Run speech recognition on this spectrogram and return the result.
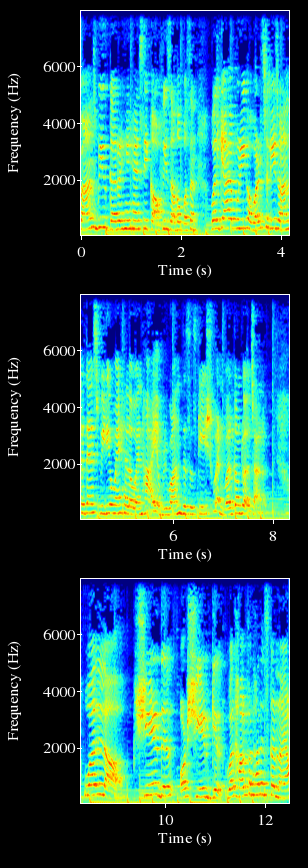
फैंस भी कर रहे हैं इसे काफ़ी ज़्यादा पसंद। बल क्या है पूरी खबर, चलिए जान लेते हैं इस वीडियो में। Hello and hi everyone this is Keshav and welcome to our channel well शेर दिल और शेर गिल वेल हाल फ़िलहाल इसका नया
